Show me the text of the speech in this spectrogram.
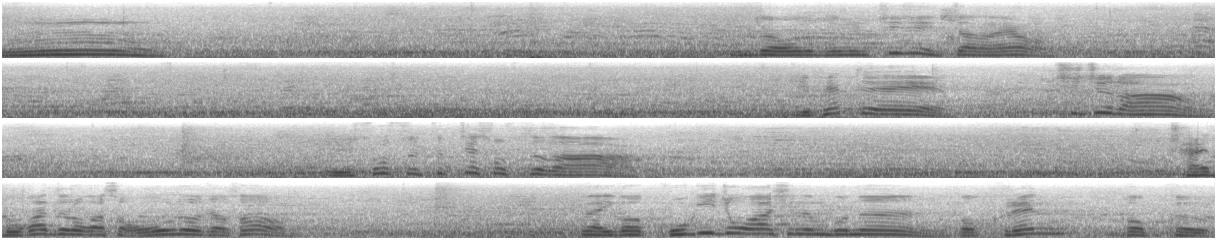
음. 이제 여기 보면 치즈 있잖아요. 이 패트에 치즈랑 이 소스 특제 소스가 잘 녹아 들어가서 어우러져서 그러니까 이거 고기 좋아하시는 분은 이거 그랜 이거 그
